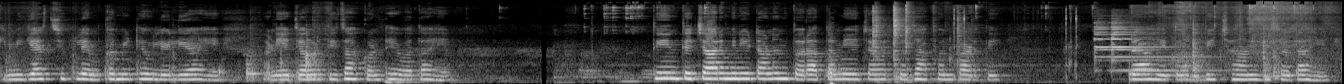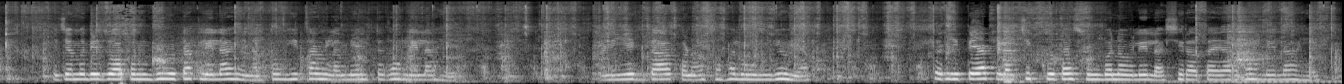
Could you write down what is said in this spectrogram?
की मी गॅसची फ्लेम कमी ठेवलेली आहे आणि याच्यावरती झाकण ठेवत आहे. तीन ते चार मिनिटानंतर आता मी याच्यावरचं झाकण काढते. आहे तो अगदी छान दिसत आहे. याच्यामध्ये जो आपण गूळ टाकलेला आहे ना तोही चांगला मेल्ट झालेला आहे. आणि एकदा आपण असं हलवून घेऊया. तर इथे आपला चिक्कूपासून बनवलेला शिरा तयार झालेला आहे.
